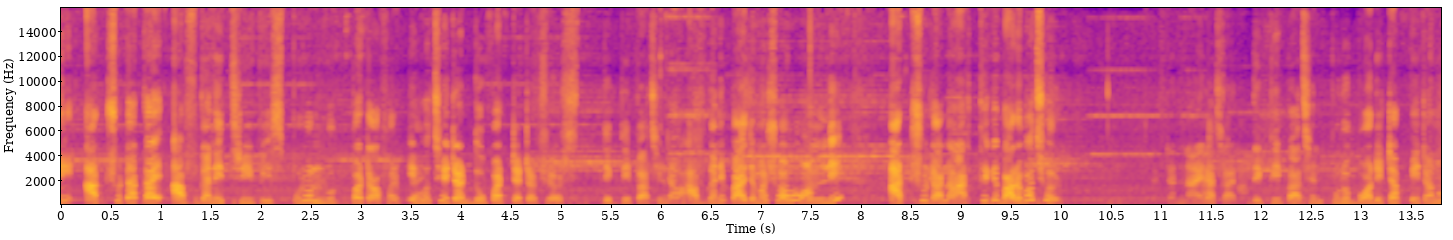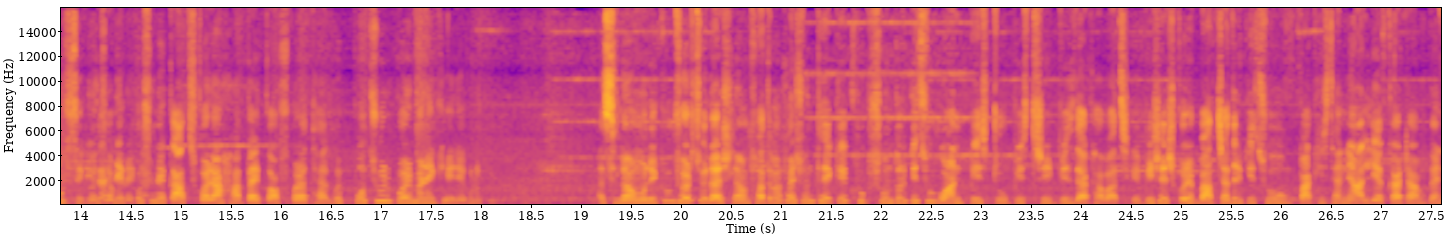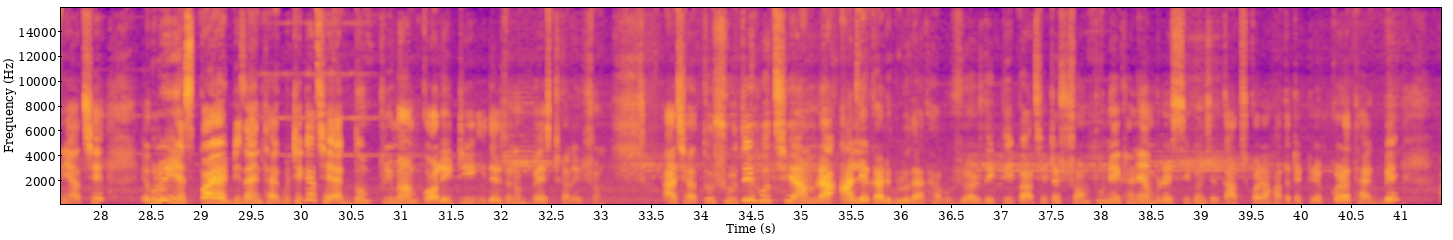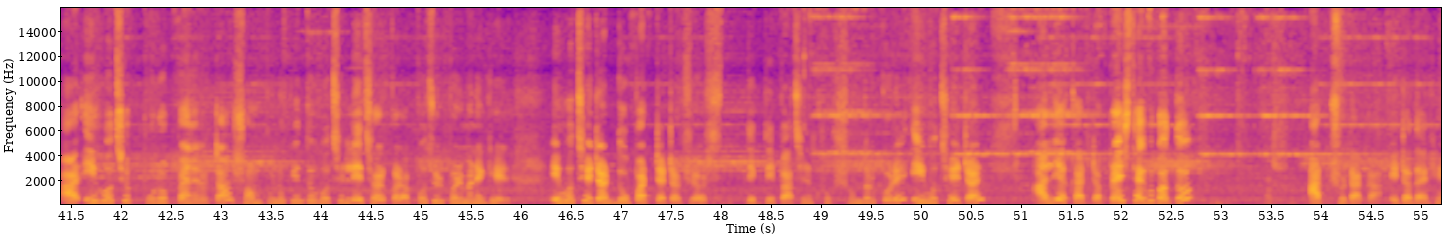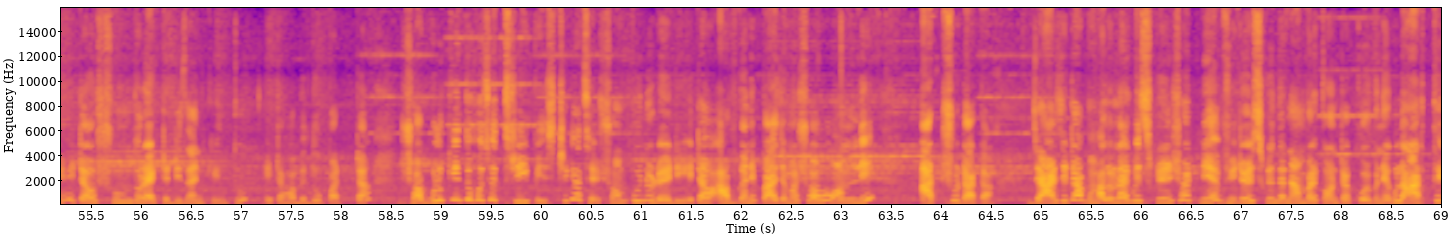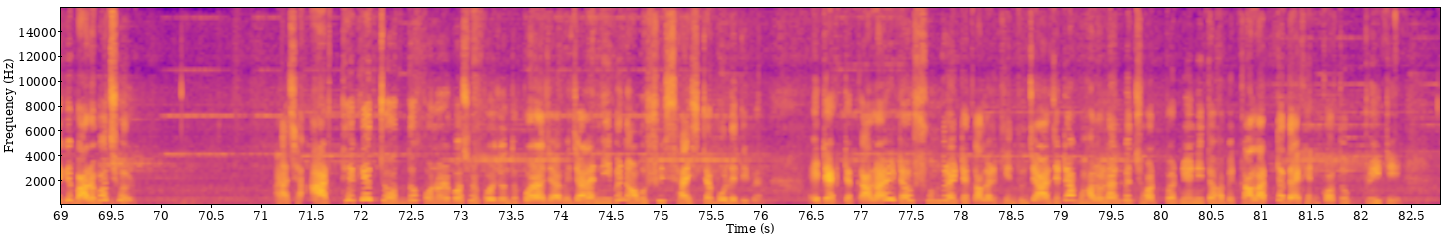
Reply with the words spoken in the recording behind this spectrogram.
Only আটশো টাকায় Afghani three piece পুরো লুটপাট অফার এ হচ্ছে এটার দুপাট্টাটা ফিয়ার্স দেখতেই পাচ্ছেন। এটা আফগানি পায়জামা সহ অনলি আটশো টাকা। আট থেকে বারো বছর? একটা নাইরা কাট দেখতেই পাচ্ছেন পুরো বডিটা পেটানো সিকোয়েন্স নেক পোষণে কাজ করা হাতায় কফ করা থাকবে প্রচুর পরিমাণে ঘের এগুলো আসসালামু আলাইকুম স্যার চলে আসলাম ফাতেমা ফ্যাশন থেকে। খুব সুন্দর কিছু one piece two piece three piece দেখাবো আজকে। বিশেষ করে বাচ্চাদের কিছু পাকিস্তানি আলিয়া কাট আফগানি আছে। এগুলো ইন্সপায়ার্ড ডিজাইন থাকবে, ঠিক আছে? একদম প্রিমিয়াম কোয়ালিটি ঈদের জন্য বেস্ট কালেকশন আচ্ছা তো শুরুতেই হচ্ছে আমরা আলিয়া কার্ডগুলো দেখাবো। স্যার দেখতেই পাচ্ছি এটা সম্পূর্ণ এখানে এমব্রয়ডারি সিকোয়েন্সের কাজ করা, হাতাটা ক্রেপ করা থাকবে। আর এই হচ্ছে পুরো প্যানেলটা সম্পূর্ণ কিন্তু হচ্ছে লেচার করা, প্রচুর পরিমাণে ঘের। এ হচ্ছে এটার দোপাট্টাটা ফিয়ার্স দেখতেই পাচ্ছেন, খুব সুন্দর করে। এই হচ্ছে এটার আলিয়া কার্ডটা। প্রাইস থাকবে কত? আটশো টাকা। এটা দেখেন, এটাও সুন্দর একটা ডিজাইন কিন্তু। এটা হবে দোপাট্টা। সবগুলো কিন্তু হচ্ছে থ্রি পিস ঠিক আছে? সম্পূর্ণ রেডি এটাও আফগানি পায়জামা সহ অনলি আটশো টাকা। যার যেটা ভালো লাগবে স্ক্রিনশট নিয়ে ভিডিওর স্ক্রিনতে নাম্বার কন্ট্যাক্ট করবেন। এগুলো আট থেকে বারো বছর? আচ্ছা আট থেকে চোদ্দ, পনেরো বছর পর্যন্ত পরা যাবে। যারা নেবেন অবশ্যই সাইজটা বলে দিবেন। এটা একটা কালার এটাও সুন্দর একটা কালার কিন্তু। যার যেটা ভালো লাগবে ঝটপট নিয়ে নিতে হবে। কালারটা দেখেন, কত প্রিটি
